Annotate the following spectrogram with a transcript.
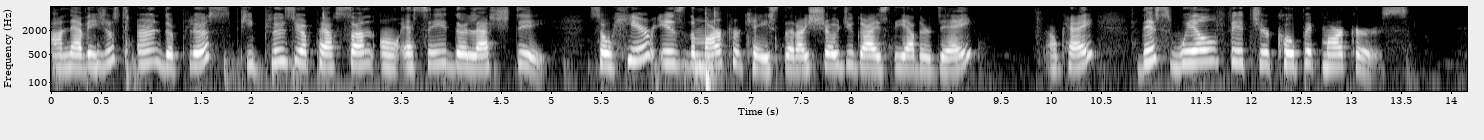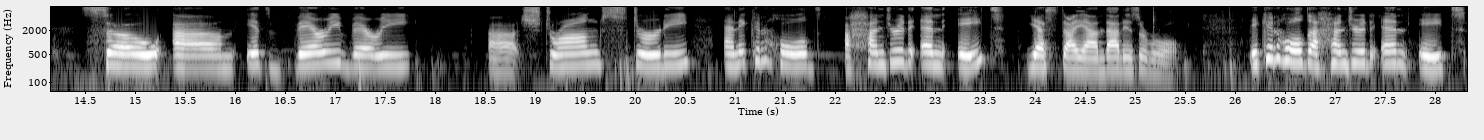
on avait juste un de plus, puis plusieurs personnes ont essayé de l'acheter. So here is the marker case that I showed you guys the other day. Okay? This will fit your Copic markers. So um, it's very, very uh, strong, sturdy, and it can hold 108. Yes, Diane, that is a rule. It can hold 108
